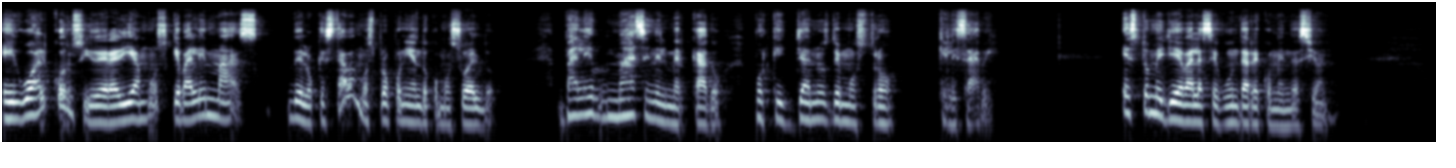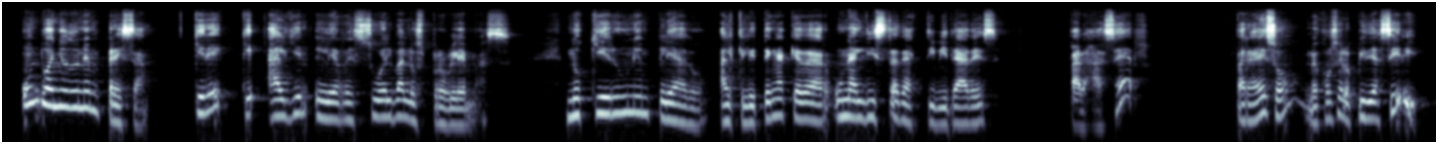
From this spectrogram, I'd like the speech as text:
E igual consideraríamos que vale más de lo que estábamos proponiendo como sueldo. Vale más en el mercado porque ya nos demostró que le sabe. Esto me lleva a la segunda recomendación. Un dueño de una empresa quiere que alguien le resuelva los problemas. No quiere un empleado al que le tenga que dar una lista de actividades para hacer. Para eso, mejor se lo pide a Siri.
